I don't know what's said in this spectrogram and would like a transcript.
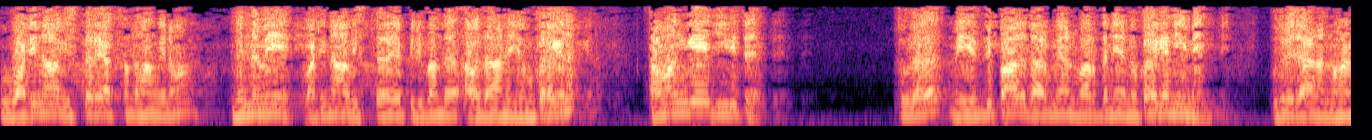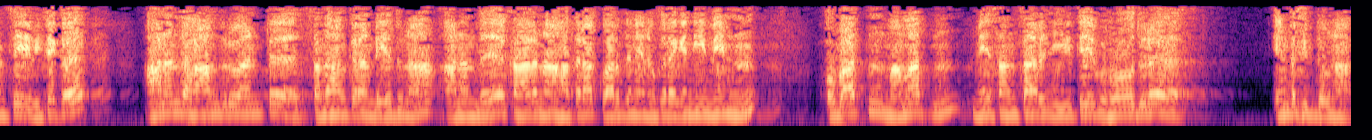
වටිනා විස්තරයක් සඳහන් වෙනවා. මෙන්න මේ වටිනා විස්තරය පිළිබඳ අවධානය යොමු කරගෙන තමන්ගේ ජීවිතය තුල මේ ඉර්ධිපාද ධර්මයන් වර්ධනය නොකර ගැනීමෙන් බුදුරජාණන් වහන්සේ විතක ආනන්ද හාමුදුරුවන්ට සඳහන් කරන්න යෙදුනා ආනන්දය කාරණා හතරක් වර්ධනය නොකර ගැනීමෙන් ඔබත් මමත් මේ සංසාර ජීවිතේ බොහෝ දුර එන්න සිද්ධ වුණා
